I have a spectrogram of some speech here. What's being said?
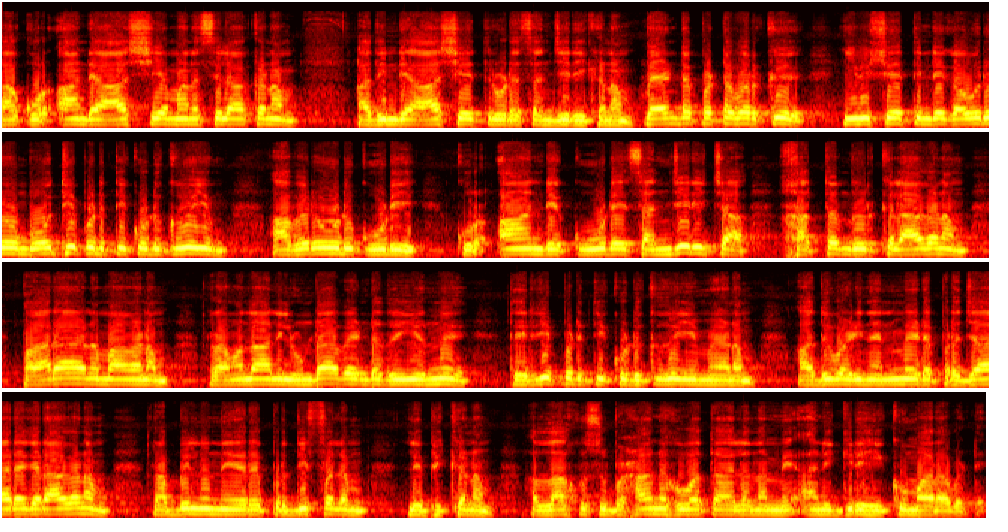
ആ ഖുർആന്റെ ആശയം മനസ്സിലാക്കണം അതിന്റെ ആശയത്തിലൂടെ സഞ്ചരിക്കണം. വേണ്ടപ്പെട്ടവർക്ക് ഈ വിഷയത്തിന്റെ ഗൗരവം ബോധ്യപ്പെടുത്തി കൊടുക്കുകയും അവരോട് കൂടി ഖുർആന്റെ കൂടെ സഞ്ചരിച്ച ഹത്തം തീർക്കലാകണം. പാരായണമാകണം. റമദാനിൽ ഉണ്ടാവേണ്ടത് എന്ന് തെര്യപ്പെടുത്തി കൊടുക്കുകയും വേണം. അതുവഴി നന്മയുടെ പ്രചാരകരാകണം. റബ്ബിൽ നിന്നേറെ പ്രതിഫലം ലഭിക്കണം. അള്ളാഹു സുബാനഹുവത്താല നമ്മെ അനുഗ്രഹിക്കുമാറാവട്ടെ.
